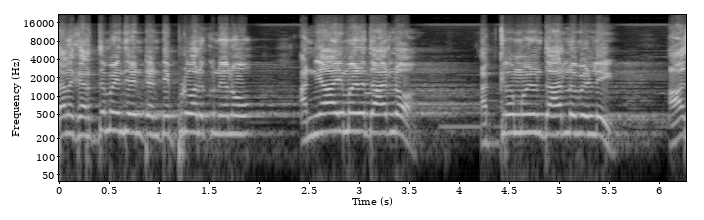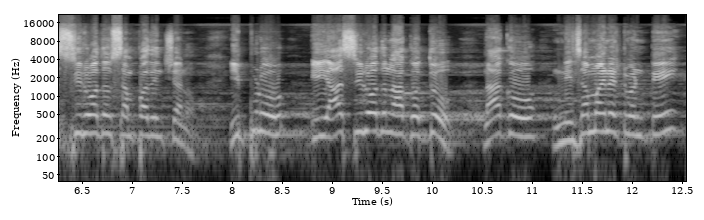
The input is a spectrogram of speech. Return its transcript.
తనకు అర్థమైంది ఏంటంటే ఇప్పుడు వరకు నేను అన్యాయమైన దారిలో అక్రమమైన దారిలో వెళ్ళి ఆశీర్వాదం సంపాదించాను. ఇప్పుడు ఈ ఆశీర్వాదం నాకొద్దు. నాకు నిజమైనటువంటి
